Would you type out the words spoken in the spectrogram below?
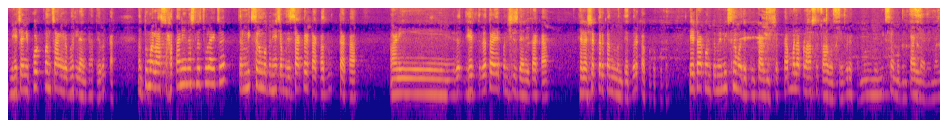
आणि ह्याच्याने पोट पण चांगलं भरल्या राहते बरं का. आणि तुम्हाला असं हाताने नसलं चुरायचं तर मिक्सरमधून ह्याच्यामध्ये साखर टाका दूध टाका आणि र- हे रताळे पण शिजल्याने टाका. ह्याला शक्करकंद म्हणतात बरं का कुठं कुठं. ते टाकून तुम्ही मिक्सरमध्ये पण काढू शकता. मला पण असंच आवडतंय बरं का. म्हणून मी मिक्सरमधून काढलेलं नाही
